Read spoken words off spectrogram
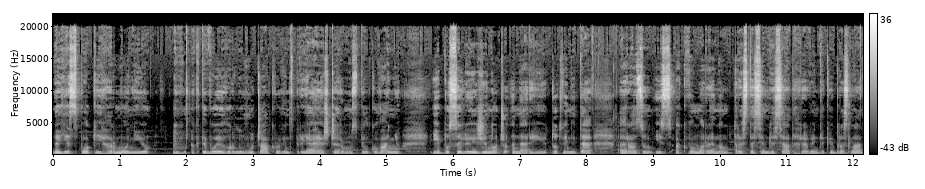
дає спокій, гармонію, активує горлову чакру, він сприяє щирому спілкуванню і посилює жіночу енергію. Тут він йде разом із аквамарином 370 гривень такий браслет.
